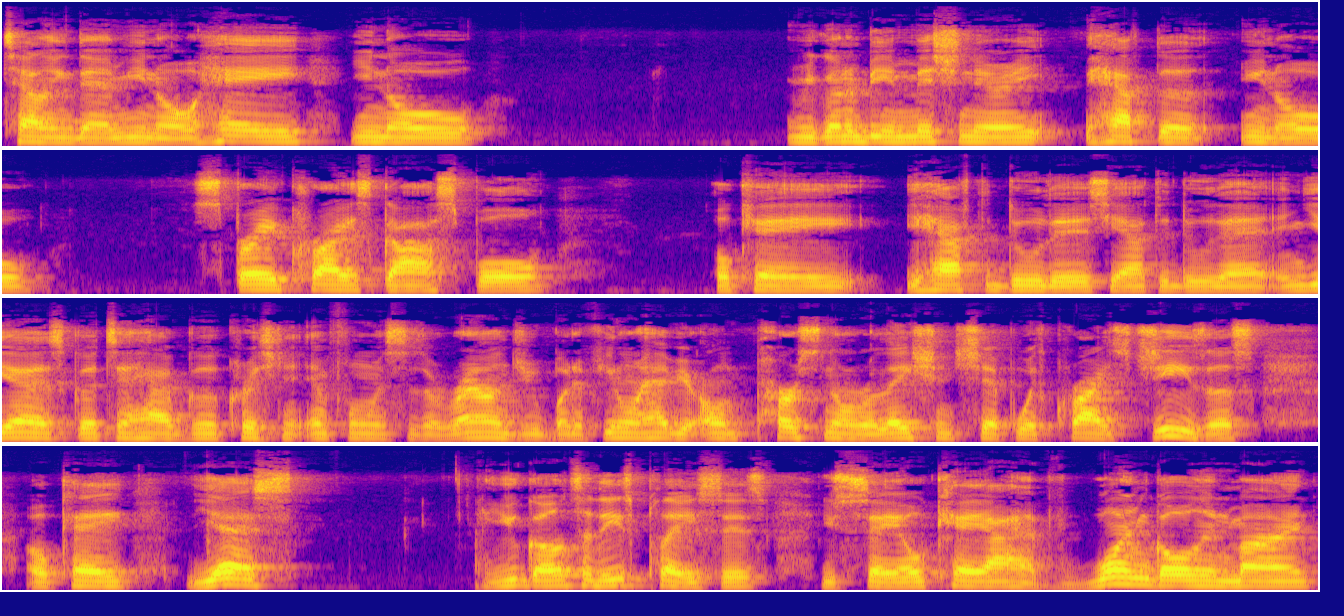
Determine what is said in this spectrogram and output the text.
telling them, you know, hey, you know, you're going to be a missionary, you have to, you know, spread Christ's gospel. Okay, you have to do this, you have to do that. And yeah, it's good to have good Christian influences around you, but if you don't have your own personal relationship with Christ Jesus, Okay. Yes, you go to these places, you say, okay, I have one goal in mind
